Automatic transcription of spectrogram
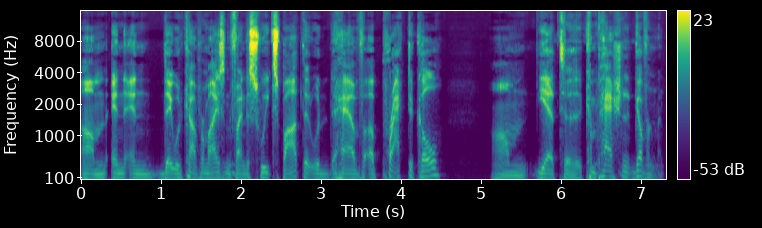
Um, and, and they would compromise and find a sweet spot that would have a practical, um, yet uh, compassionate government.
